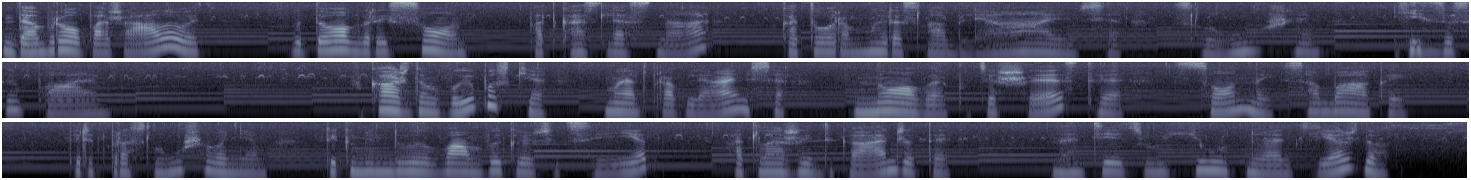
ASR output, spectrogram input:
Добро пожаловать в добрый сон, подкаст для сна, в котором мы расслабляемся, слушаем и засыпаем. В каждом выпуске мы отправляемся в новое путешествие с сонной собакой. Перед прослушиванием рекомендую вам выключить свет, отложить гаджеты – надеть уютную одежду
